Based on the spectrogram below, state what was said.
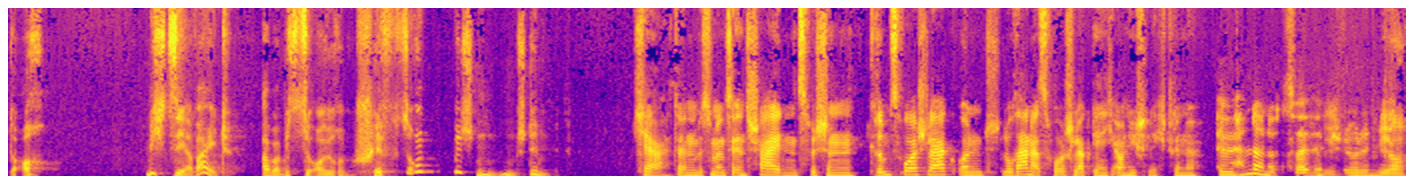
Doch, nicht sehr weit, aber bis zu eurem Schiff zurück. Bis, hm, hm, stimmt. Tja, dann müssen wir uns entscheiden zwischen Grimms Vorschlag und Loranas Vorschlag, den ich auch nicht schlecht finde. Äh, Wir haben da noch zwei Wünsche, oder nicht? Ja,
